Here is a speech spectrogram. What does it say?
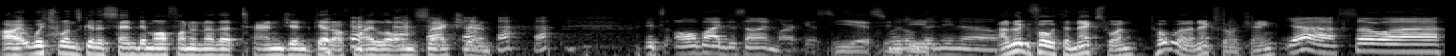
all right, which one's going to send him off on another tangent? Get off my lawn section. it's all by design, Marcus. Yes, Little indeed. did you know. I'm looking forward to the next one. Talk about the next one, Shane. Yeah, so uh,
